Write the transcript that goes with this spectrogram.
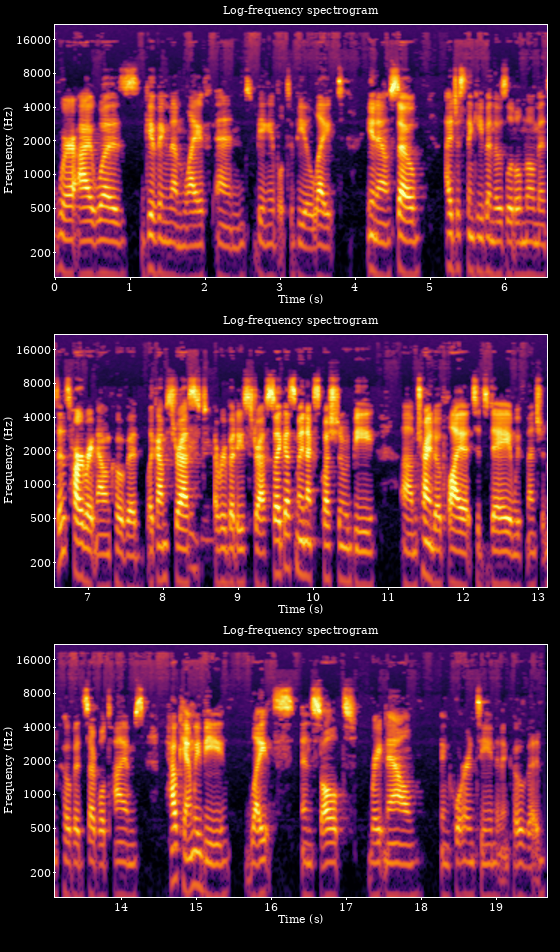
where i was giving them life and being able to be a light you know so I just think even those little moments, and it's hard right now in COVID. Like I'm stressed, mm-hmm. everybody's stressed. So I guess my next question would be um, trying to apply it to today. And we've mentioned COVID several times. How can we be lights and salt right now in quarantine and in COVID?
